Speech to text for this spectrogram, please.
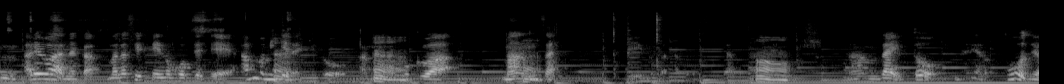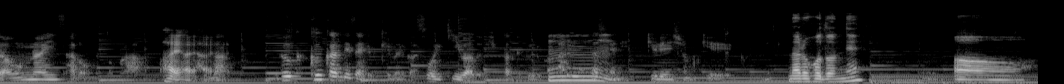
うん、あれはなんかまだ設定残っててあんま見てないけど、あのうん僕は漫才っていうのが多分うん。漫才と何やろ当時はオンラインサロンとか、はいはいはい。まあ空空間デザインとか決めるからそういうキーワードで引っ張ってくるから確かにキュレーション系ね、なるほどね。ああ。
